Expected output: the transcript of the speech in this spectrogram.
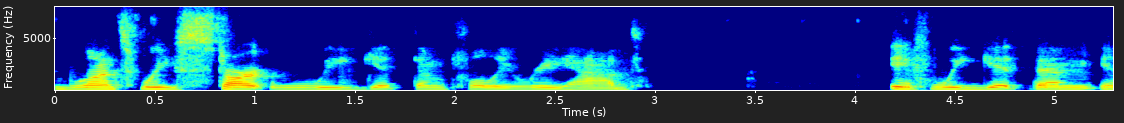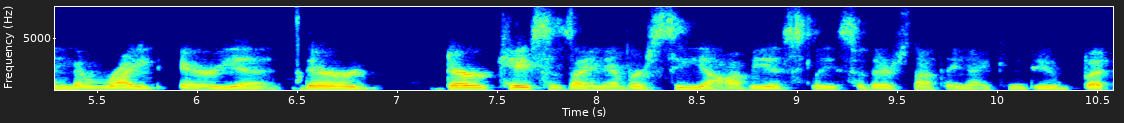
once we start we get them fully rehabbed. If we get them in the right area there there are cases i never see obviously so there's nothing i can do but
